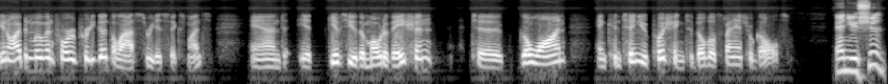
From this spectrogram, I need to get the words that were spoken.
you know, I've been moving forward pretty good the last three to six months, and it gives you the motivation to go on and continue pushing to build those financial goals. And you should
